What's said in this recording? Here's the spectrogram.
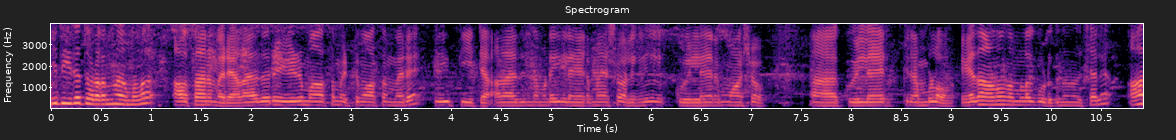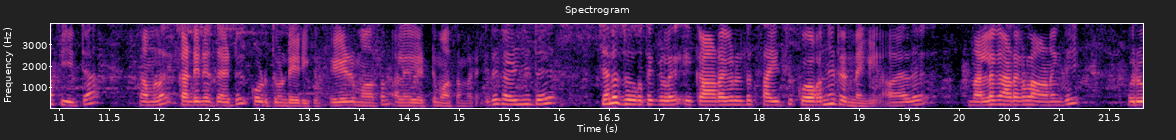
ഈ തീറ്റ തുടർന്ന് നമ്മൾ അവസാനം വരെ അതായത് ഒരു ഏഴ് മാസം എട്ട് മാസം വരെ ഈ തീറ്റ അതായത് നമ്മുടെ ഈ ലെയർ അല്ലെങ്കിൽ കുയിലേർ മാഷോ കുയിലേർ ക്രമ്പിളോ ഏതാണോ നമ്മൾ കൊടുക്കുന്നതെന്ന് വെച്ചാൽ ആ തീറ്റ നമ്മൾ കണ്ടിന്യൂസ് ആയിട്ട് കൊടുത്തുകൊണ്ടേയിരിക്കും ഏഴ് മാസം അല്ലെങ്കിൽ എട്ട് മാസം വരെ. ഇത് കഴിഞ്ഞിട്ട് ചില സുഹൃത്തുക്കൾ ഈ കാടകളുടെ സൈസ് കുറഞ്ഞിട്ടുണ്ടെങ്കിൽ അതായത് നല്ല കാടകളാണെങ്കിൽ ഒരു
